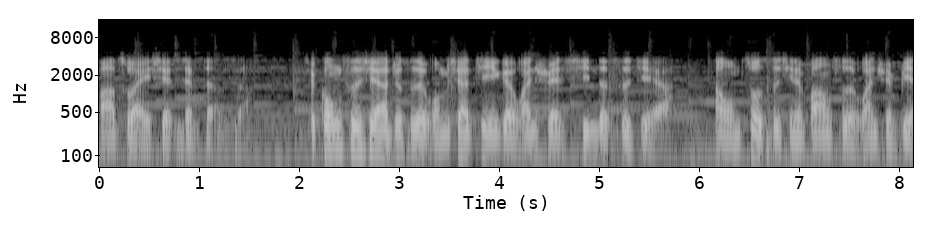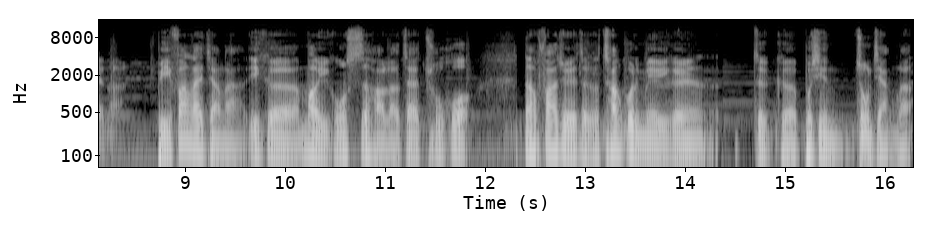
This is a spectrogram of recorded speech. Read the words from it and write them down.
发出来一些 symptoms 啊。所以公司现在就是我们现在进一个完全新的世界啊，那我们做事情的方式完全变了。比方来讲呢，一个贸易公司好了，在出货，然后发觉这个仓库里面有一个人，这个不幸中奖了，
